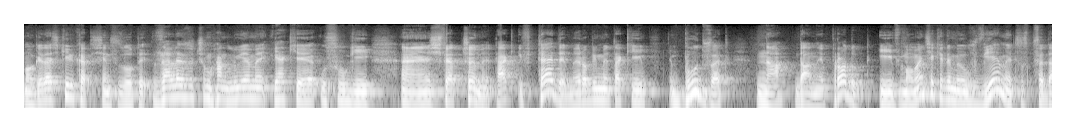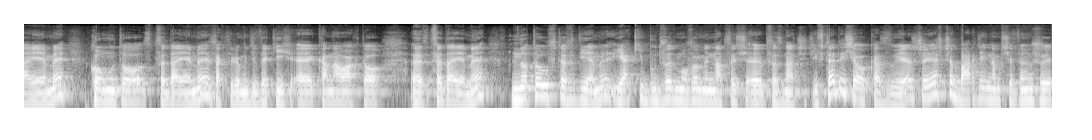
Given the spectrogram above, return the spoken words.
mogę dać kilka tysięcy złotych. Zależy czym handlujemy, jakie usługi e, świadczymy, tak? I wtedy my robimy taki budżet na dany produkt. I w momencie, kiedy my już wiemy, co sprzedajemy, komu to sprzedajemy, za chwilę będzie w jakich e, kanałach to e, sprzedajemy, no to już też wiemy, jaki budżet możemy na coś e, przeznaczyć. I wtedy się okazuje, że jeszcze bardziej nam się węży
